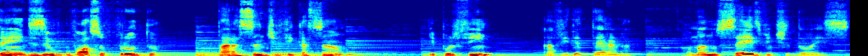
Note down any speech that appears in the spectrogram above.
tendes o vosso fruto para a santificação e, por fim, a vida eterna. Romanos 6, 22.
